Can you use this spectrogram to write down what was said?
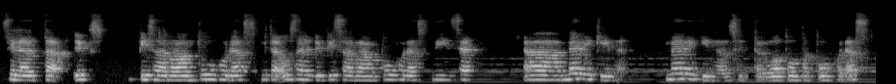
sillä että yksi pisara on puhdas, mitä useampi pisara on puhdas, niin se ää, merikin, merikin on sitten lopulta puhdas.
